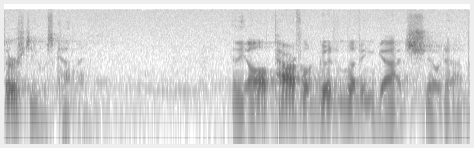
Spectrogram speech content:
Thursday was coming. And the all powerful, good, and loving God showed up.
